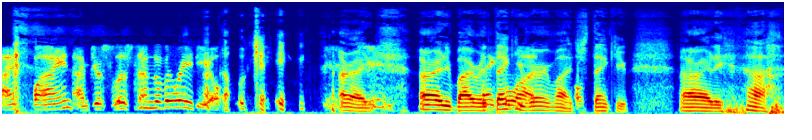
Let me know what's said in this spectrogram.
I'm fine. I'm just listening to the radio. okay. All righty. All righty, Byron. Thanks Thank you lot. very much. Thank you. All righty. Uh,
